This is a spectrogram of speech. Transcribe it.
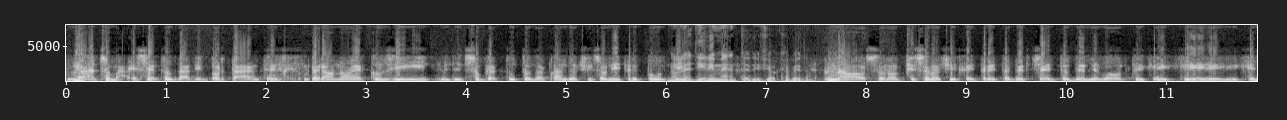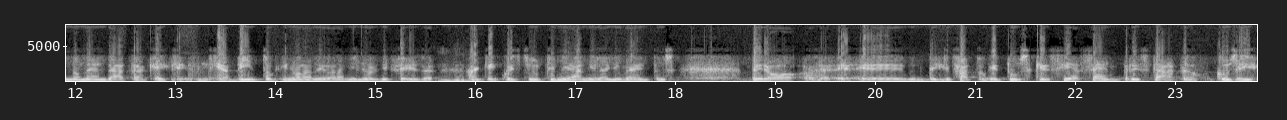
Ma insomma è sempre un dato importante, però non è così, soprattutto da quando ci sono i tre punti. Non è di rimente, dici, ho capito. No, sono, ci sono circa il 30% delle volte che, che, che non è andata, che, che, ha vinto chi non aveva la migliore difesa, uh-huh. anche in questi ultimi anni la Juventus. Però eh, eh, il fatto che tu che sia sempre stato così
